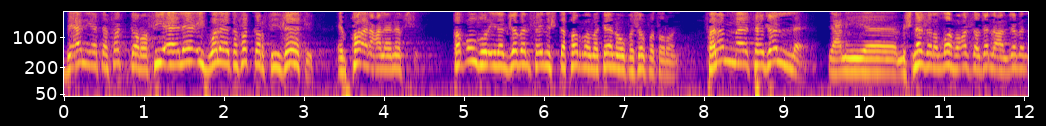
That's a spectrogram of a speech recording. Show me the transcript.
بأن يتفكر في آلائه ولا يتفكر في ذاته إبقاء على نفسه. طب انظر إلى الجبل فإن استقر مكانه فسوف تراني. فلما تجلى يعني مش نزل الله عز وجل على الجبل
